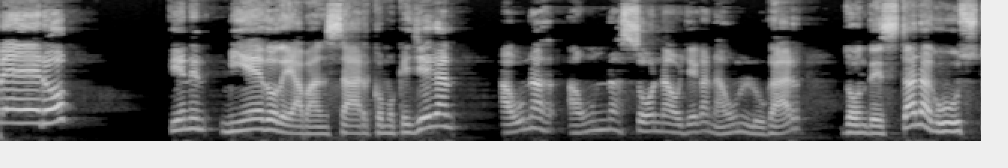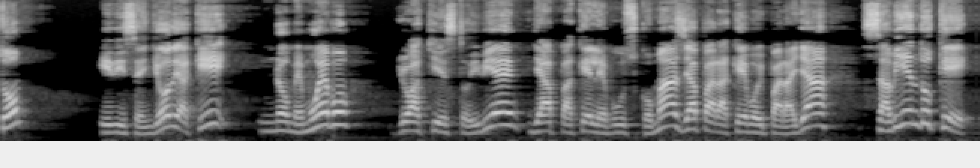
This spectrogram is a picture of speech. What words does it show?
pero tienen miedo de avanzar, como que llegan a una, a una zona o llegan a un lugar donde están a gusto y dicen yo de aquí no me muevo, yo aquí estoy bien, ya para qué le busco más, ya para qué voy para allá, sabiendo que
